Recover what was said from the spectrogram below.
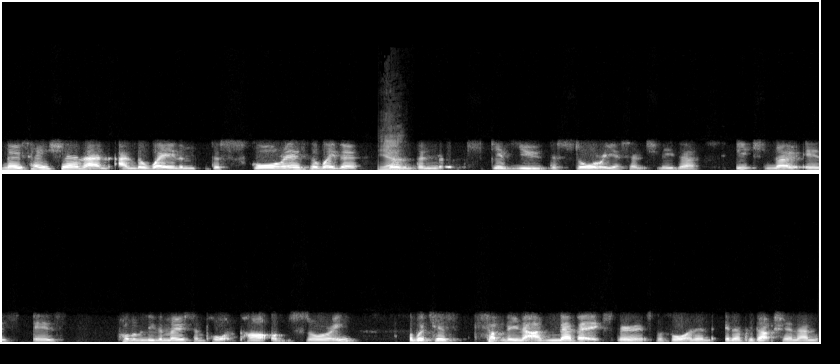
notation and, and the way the the score is, the way the, yeah. the the notes give you the story. Essentially, the each note is is probably the most important part of the story, which is something that I've never experienced before in in a production, and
